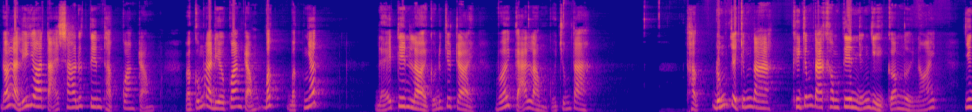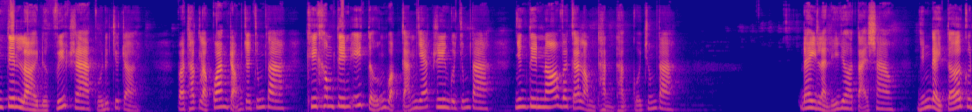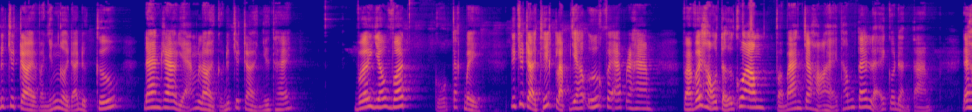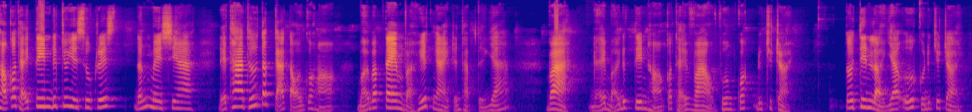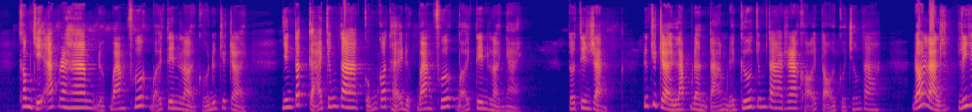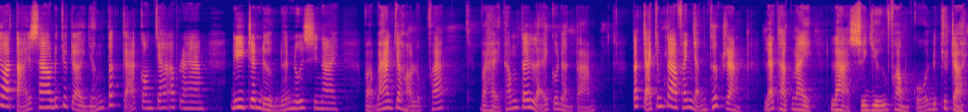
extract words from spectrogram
Đó là lý do tại sao đức tin thật quan trọng và cũng là điều quan trọng bất bậc nhất để tin lời của Đức Chúa Trời với cả lòng của chúng ta. Thật đúng cho chúng ta khi chúng ta không tin những gì con người nói nhưng tin lời được viết ra của đức chúa trời và thật là quan trọng cho chúng ta khi không tin ý tưởng hoặc cảm giác riêng của chúng ta nhưng tin nó với cả lòng thành thật của chúng ta. Đây là lý do tại sao những đầy tớ của đức chúa trời và những người đã được cứu đang rao giảng lời của đức chúa trời như thế. Với dấu vết của các bì, đức chúa trời thiết lập giao ước với abraham và với hậu tử của ông và ban cho họ hệ thống tế lễ của đền tạm để họ có thể tin Đức Chúa Giêsu Christ, đấng Mêsia, để tha thứ tất cả tội của họ bởi bắp tem và huyết Ngài trên thập tự giá và để bởi đức tin họ có thể vào vương quốc Đức Chúa Trời. Tôi tin lời giao ước của Đức Chúa Trời. Không chỉ Abraham được ban phước bởi tin lời của Đức Chúa Trời, nhưng tất cả chúng ta cũng có thể được ban phước bởi tin lời Ngài. Tôi tin rằng Đức Chúa Trời lập đền tạm để cứu chúng ta ra khỏi tội của chúng ta. Đó là lý do tại sao Đức Chúa Trời dẫn tất cả con cháu Abraham đi trên đường đến núi Sinai và ban cho họ luật pháp và hệ thống tế lễ của đền tạm. Tất cả chúng ta phải nhận thức rằng lẽ thật này là sự dự phòng của Đức Chúa Trời.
